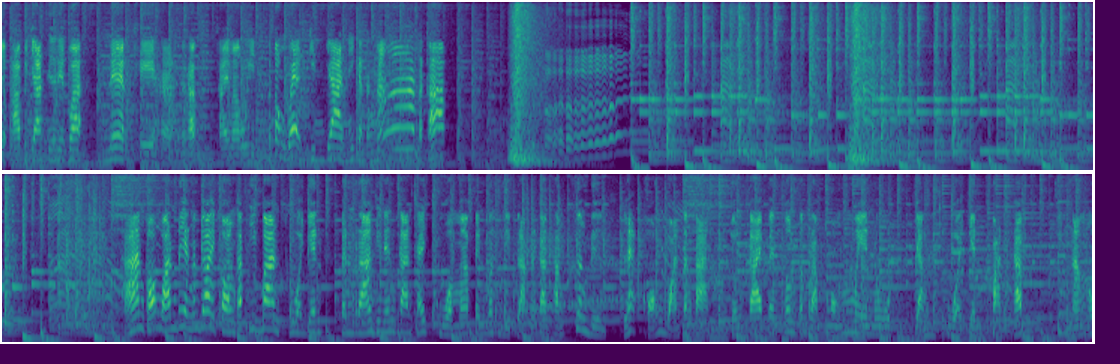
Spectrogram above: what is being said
จะพาไปย่านที่เรียกว่า แนบเคหะนะครับ ใครมาหัวหินก็ต้องแวะกินย่านนี้กันทั้งนั้นนะครับทานของหวานเรียกน้ำย่อยก่อนครับที่บ้านถั่วเย็น เป็นร้านที่เน้นการใช้ถั่วมาเป็นวัตถุดิบหลักในการทำเครื่องดื่ม และของหวานต่างๆ จนกลายเป็นต้นตำรับของเมนูอย่างถั่วเย็นปั่นครับ นำเอา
